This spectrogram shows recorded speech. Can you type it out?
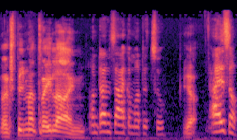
Dann spielen wir einen Trailer ein. Und dann sagen wir dazu. Ja. Also.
